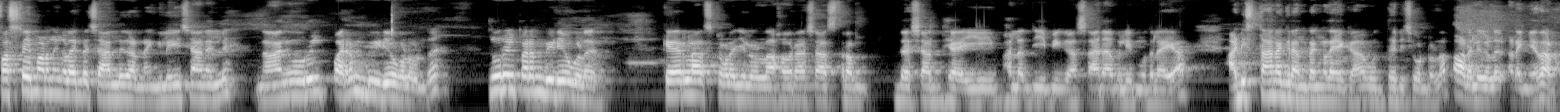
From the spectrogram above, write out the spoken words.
ഫസ്റ്റ് ടൈമാണ് നിങ്ങൾ എന്റെ ചാനൽ കാണണമെങ്കിൽ ഈ ചാനലിൽ നാനൂറിൽ പരം വീഡിയോകളുണ്ട്. നൂറിൽ പരം വീഡിയോകൾ. കേരള അസ്ട്രോളജിയിലുള്ള ഹോരാശാസ്ത്രം ദശാധ്യായി ഫലദീപിക സാരാവലി മുതലായ അടിസ്ഥാന ഗ്രന്ഥങ്ങളെയൊക്കെ ഉദ്ധരിച്ചുകൊണ്ടുള്ള പാടലുകൾ അടങ്ങിയതാണ്.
